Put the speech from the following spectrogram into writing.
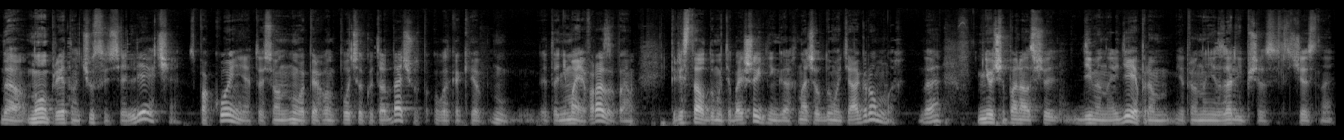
да, но при этом чувствует себя легче, спокойнее. То есть он, ну, во-первых, он получил какую-то отдачу, вот как я, ну, это не моя фраза, там, перестал думать о больших деньгах, начал думать о огромных, да. Мне очень понравилась еще Димина идея, прям, я прям на ней залип сейчас, если честно,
